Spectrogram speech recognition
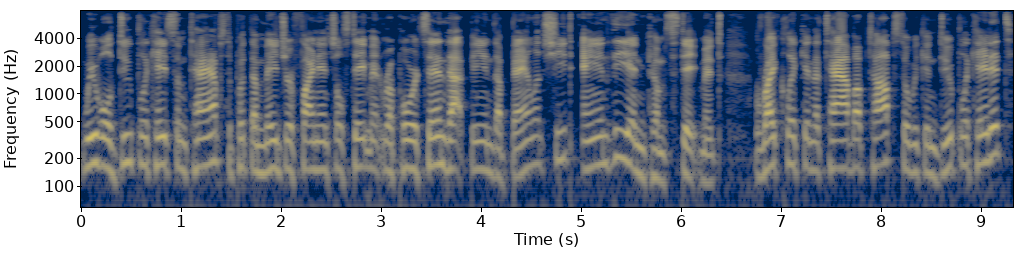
We will duplicate some tabs to put the major financial statement reports in, that being the balance sheet and the income statement. Right click in the tab up top so we can duplicate it.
